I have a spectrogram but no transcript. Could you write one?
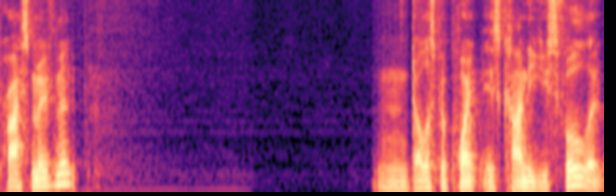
price movement? Mm, dollars per point is kind of useful. It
